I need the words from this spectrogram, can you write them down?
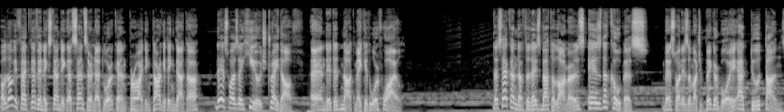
Although effective in extending a sensor network and providing targeting data, this was a huge trade-off, and it did not make it worthwhile. The second of today's battle armors is the Kopis. This one is a much bigger boy at 2 tons.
